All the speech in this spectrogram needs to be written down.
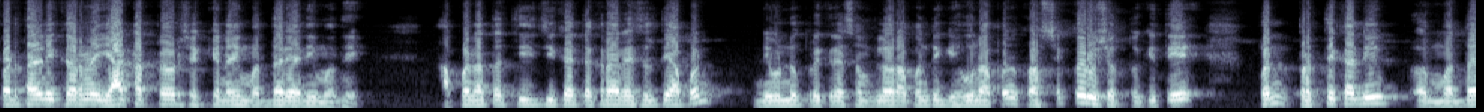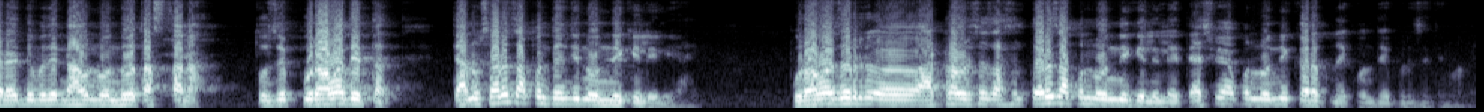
पडताळणी करणं या टप्प्यावर शक्य नाही मतदार यादीमध्ये. आपण आता ती जी काही तक्रार असेल ती आपण निवडणूक प्रक्रिया संपल्यावर आपण ते घेऊन आपण क्रॉसचेक करू शकतो की ते पण प्रत्येकाने मतदार यादीमध्ये नाव नोंदवत असताना तो जे पुरावा देतात त्यानुसारच आपण त्यांची नोंदणी केलेली आहे. पुरावा जर अठरा वर्षाचा असेल तरच आपण नोंदणी केलेली आहे. त्याशिवाय आपण नोंदणी करत नाही कोणत्याही परिस्थितीमध्ये.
